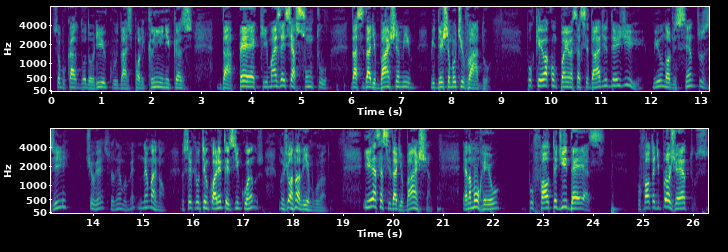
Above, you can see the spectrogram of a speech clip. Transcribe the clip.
sobre o caso do Odorico, das policlínicas, da PEC, mas esse assunto da Cidade Baixa me, me deixa motivado. Porque eu acompanho essa cidade desde 1900 e... Deixa eu ver se eu lembro bem. Não é mais não. Eu sei que eu tenho 45 anos no jornalismo, governador. E essa Cidade Baixa ela morreu por falta de ideias, por falta de projetos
